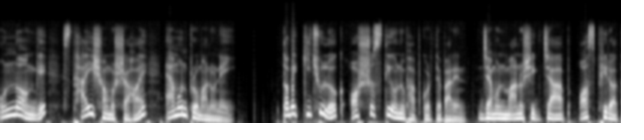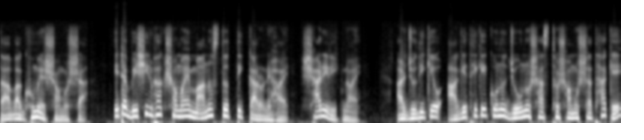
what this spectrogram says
অন্য অঙ্গে স্থায়ী সমস্যা হয় এমন প্রমাণও নেই। তবে কিছু লোক অস্বস্তি অনুভব করতে পারেন, যেমন মানসিক চাপ, অস্থিরতা বা ঘুমের সমস্যা। এটা বেশিরভাগ সময়ে মানস্তত্ত্বিক কারণে হয়, শারীরিক নয়। আর যদি কেউ আগে থেকে কোনো যৌন স্বাস্থ্য সমস্যা থাকে,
